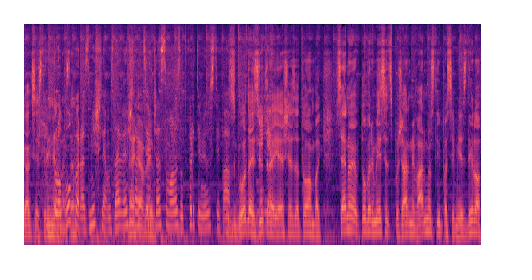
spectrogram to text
Kako se strinjamo. Globoko razmišljam, zdaj veš, Ja, tako vem. cel čas malo z odprtimi usti. Pa Zgodaj zjutraj je še za to, ampak vseeno je oktober mesec požarne varnosti, pa se mi je zdelo,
